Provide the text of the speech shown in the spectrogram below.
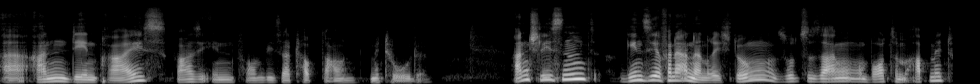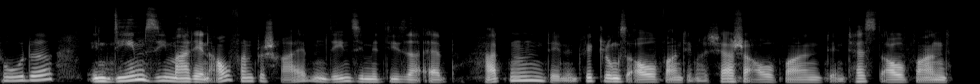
äh, an den Preis, quasi in Form dieser Top-Down-Methode. Anschließend gehen Sie von der anderen Richtung, sozusagen Bottom-up-Methode, indem Sie mal den Aufwand beschreiben, den Sie mit dieser App hatten, den Entwicklungsaufwand, den Rechercheaufwand, den Testaufwand,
